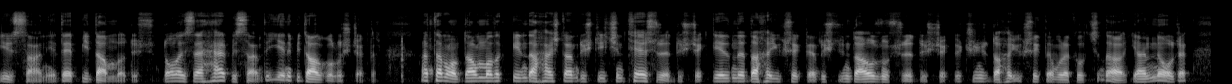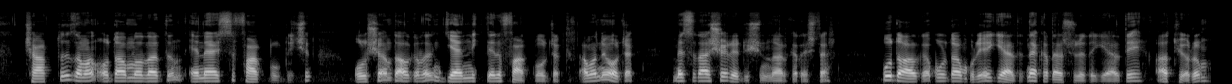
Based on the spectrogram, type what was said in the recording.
Bir saniyede bir damla düşsün. Dolayısıyla her bir saniyede yeni bir dalga oluşacaktır. Ha tamam damlalık birinde H'tan düştüğü için T süre düşecek. Diğerinde daha yüksekten düştüğünde daha uzun süre düşecek. Üçüncü daha yüksekten bırakıldığı için daha. Yani ne olacak? Çarptığı zaman o damlaların enerjisi farklı olduğu için oluşan dalgaların genlikleri farklı olacaktır. Ama ne olacak? Mesela şöyle düşünün arkadaşlar. Bu dalga buradan buraya geldi. Ne kadar sürede geldi? Atıyorum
